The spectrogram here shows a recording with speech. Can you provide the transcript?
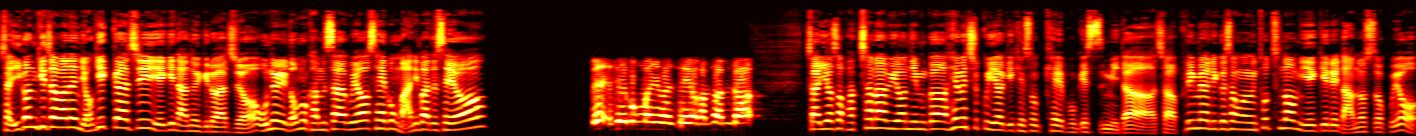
자, 이건 기자와는 여기까지 얘기 나누기로 하죠. 오늘 너무 감사하고요. 새해 복 많이 받으세요. 네, 새해 복 많이 받으세요. 감사합니다. 자, 이어서 박찬하 위원님과 해외 축구 이야기 계속해 보겠습니다. 자, 프리미어리그 상황은 토트넘 얘기를 나눴었고요.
